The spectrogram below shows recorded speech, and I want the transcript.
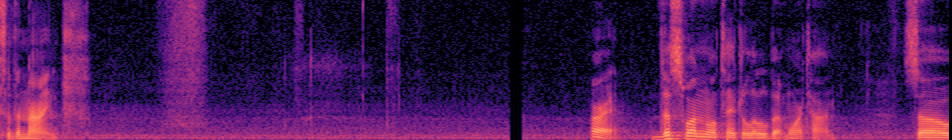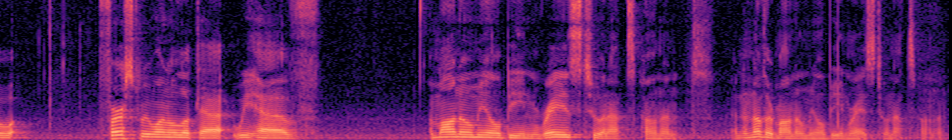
to the ninth. Alright, this one will take a little bit more time. So first we want to look at, we have a monomial being raised to an exponent and another monomial being raised to an exponent.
